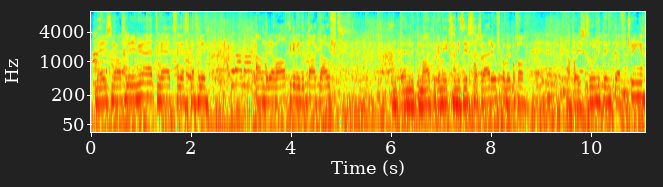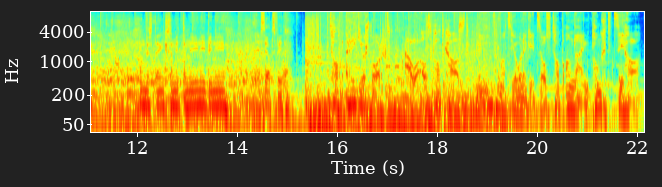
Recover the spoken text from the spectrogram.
Man ist noch ein bisschen müde, man hat vielleicht noch ein bisschen andere Erwartungen, wie der Tag läuft. Und dann mit dem Alpengenik habe ich sicher eine schwere Aufgabe bekommen. Aber es ist cool, mit dem zu schwingen. Und ich denke, mit dem 9 bin ich sehr zufrieden. Top Regiosport, auch als Podcast. Mehr Informationen gibt es auf toponline.ch.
